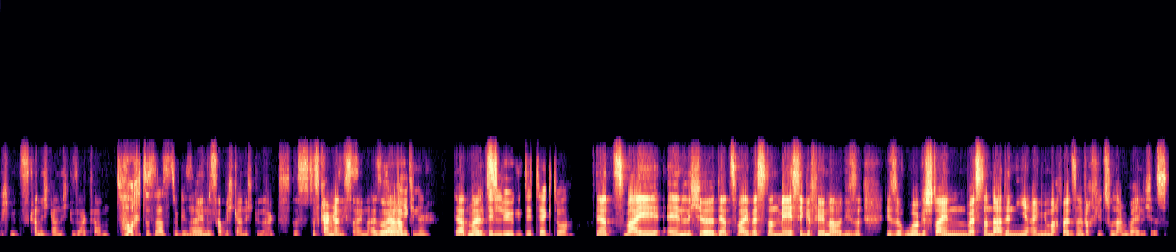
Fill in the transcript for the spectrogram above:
ich, das kann ich gar nicht gesagt haben. Doch, das hast du gesagt. Nein, das habe ich gar nicht gesagt. Das, das kann gar nicht sein. Also er hat. Der hat mal Und den Lügendetektor. der hat zwei ähnliche, der hat zwei Western-mäßige Filme, aber diese, diese Urgestein-Western, da hat er nie einen gemacht, weil das einfach viel zu langweilig ist.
